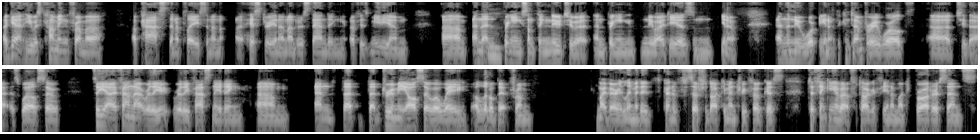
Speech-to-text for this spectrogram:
again, he was coming from a a past and a place and an, a history and an understanding of his medium um, and then mm. bringing something new to it and bringing new ideas and you know and the new you know the contemporary world uh, to that as well so so yeah i found that really really fascinating um, and that that drew me also away a little bit from my very limited kind of social documentary focus to thinking about photography in a much broader sense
